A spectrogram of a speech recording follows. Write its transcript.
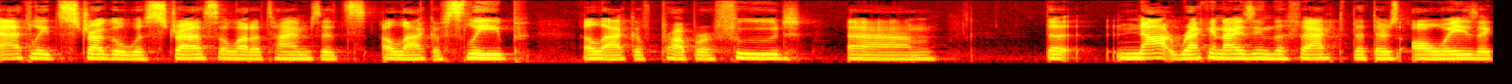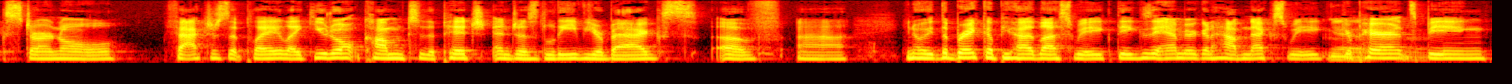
athletes struggle with stress, a lot of times it's a lack of sleep, a lack of proper food, um, the not recognizing the fact that there's always external factors at play. Like you don't come to the pitch and just leave your bags of, uh, you know, the breakup you had last week, the exam you're going to have next week, your parents yeah. being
